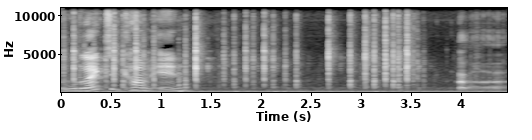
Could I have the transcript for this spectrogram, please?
I would like to come in. Uh,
